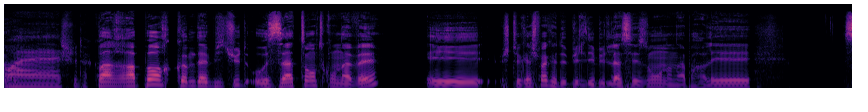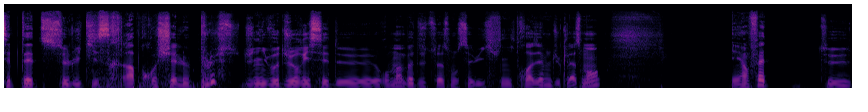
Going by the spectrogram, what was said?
Ouais, je suis d'accord. Par rapport, comme d'habitude, aux attentes qu'on avait. Et je te cache pas que depuis le début de la saison, on en a parlé. C'est peut-être celui qui se rapprochait le plus du niveau de Joris et de Romain. Bah, de toute façon, c'est lui qui finit troisième du classement. Et en fait, te-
